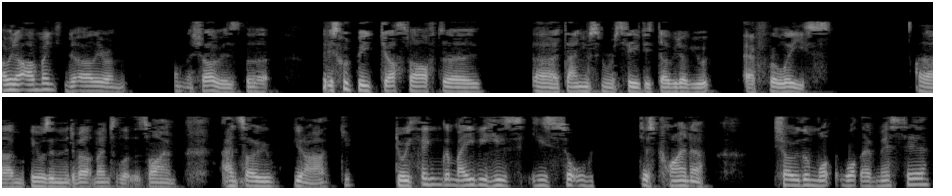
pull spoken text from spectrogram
I mean, I mentioned it earlier on on the show is that this would be just after uh, Danielson received his WWF release. Um, he was in the developmental at the time, and so you know, do, do we think that maybe he's he's sort of just trying to show them what what they've missed here?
